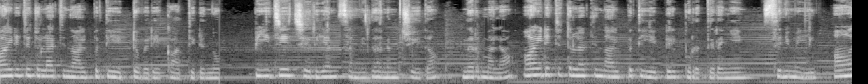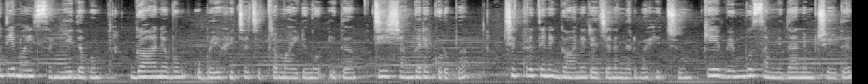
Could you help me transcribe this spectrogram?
ആയിരത്തി തൊള്ളായിരത്തി നാൽപ്പത്തി എട്ട് വരെ കാത്തിരുന്നു. പി. ജെ. ചെറിയാൻ സംവിധാനം ചെയ്ത നിർമ്മല ആയിരത്തി തൊള്ളായിരത്തി നാൽപ്പത്തി എട്ടിൽ പുറത്തിറങ്ങി. സിനിമയിൽ ആദ്യമായി സംഗീതവും ഗാനവും ഉപയോഗിച്ച ചിത്രമായിരുന്നു ഇത്. ജി. ശങ്കരക്കുറുപ്പ് ചിത്രത്തിന് ഗാനരചന നിർവഹിച്ചു. കെ വെമ്പു സംവിധാനം ചെയ്ത്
